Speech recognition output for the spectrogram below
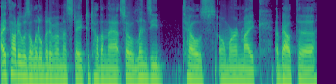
i thought it was a little bit of a mistake to tell them that. So lindsay tells omar and mike about the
